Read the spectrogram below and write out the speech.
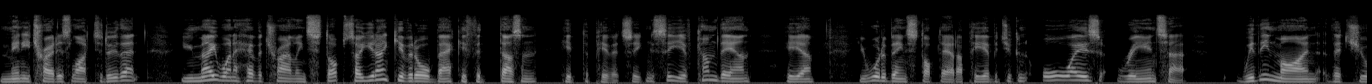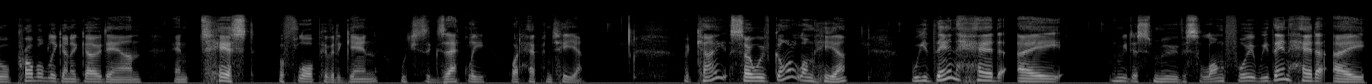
many traders like to do that you may want to have a trailing stop so you don't give it all back if it doesn't hit the pivot. So you can see you've come down here you would have been stopped out up here but you can always re-enter. Within mind that you're probably going to go down and test the floor pivot again which is exactly what happened here. Okay so we've gone along here. We then had a let me just move this along for you. We then had a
